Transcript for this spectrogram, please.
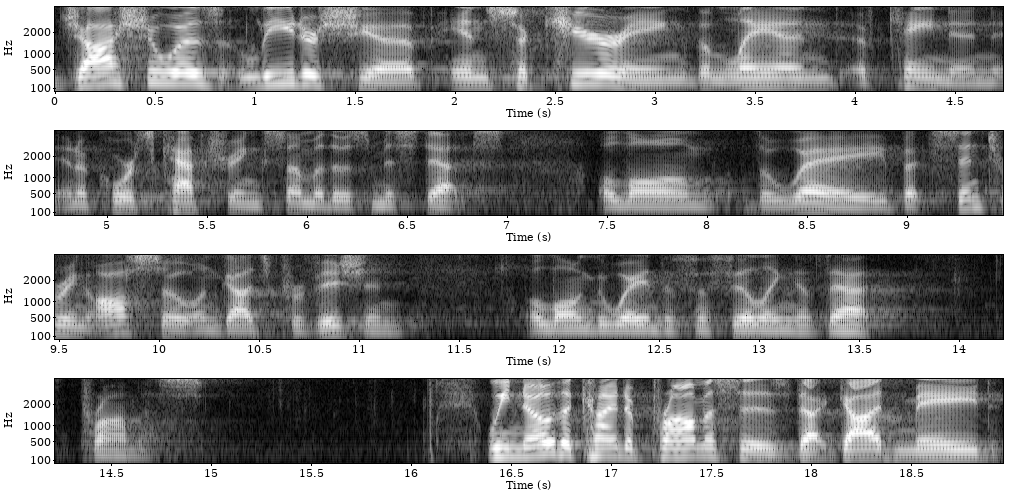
Joshua's leadership in securing the land of Canaan, and of course, capturing some of those missteps along the way, but centering also on God's provision along the way in the fulfilling of that promise. We know the kind of promises that God made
